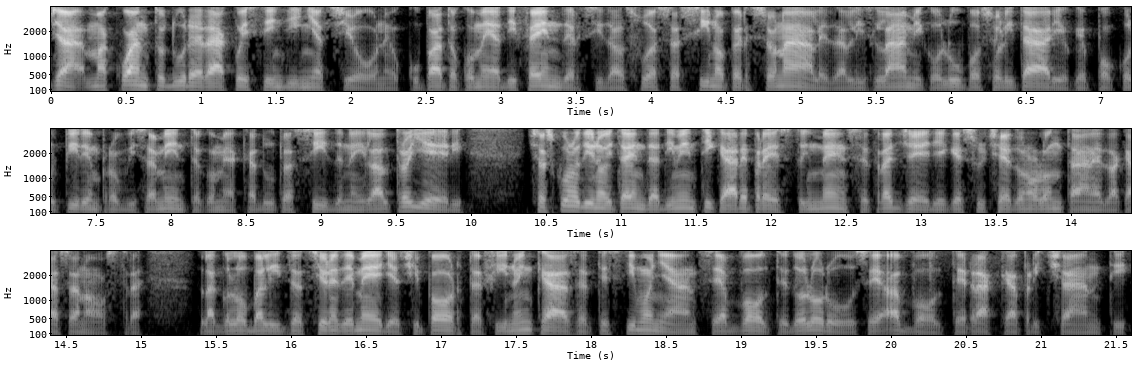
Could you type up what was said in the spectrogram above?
Già, ma quanto durerà questa indignazione? Occupato com'è a difendersi dal suo assassino personale, dall'islamico lupo solitario che può colpire improvvisamente come è accaduto a Sydney l'altro ieri, ciascuno di noi tende a dimenticare presto immense tragedie che succedono lontane da casa nostra. La globalizzazione dei media ci porta fino in casa testimonianze a volte dolorose, a volte raccapriccianti.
